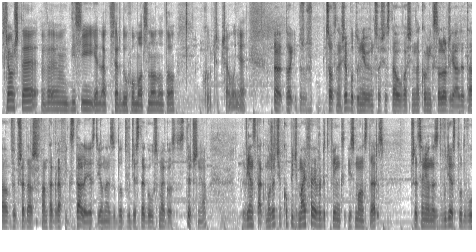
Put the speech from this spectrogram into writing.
wciąż te w DC jednak w serduchu mocno, no to kurczę, czemu nie? E, to cofnę się, bo tu nie wiem co się stało właśnie na Comixology, ale ta wyprzedaż Fantagraphics dalej jest i ona jest do 28 stycznia. Więc tak, możecie kupić My Favorite Thing is Monsters, przecenione z 22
